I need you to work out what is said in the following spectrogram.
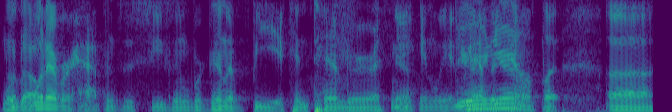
no doubt. whatever happens this season, we're gonna be a contender, I think, and we, we have the year talent. But uh,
